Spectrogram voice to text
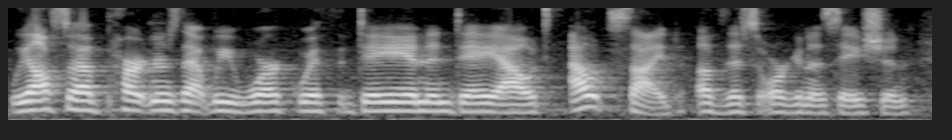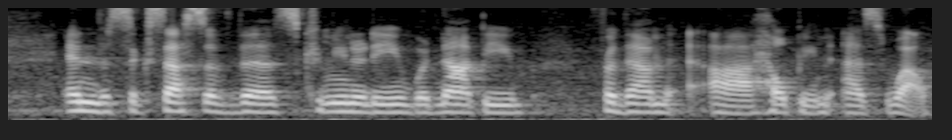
We also have partners that we work with day in and day out outside of this organization. And the success of this community would not be for them uh, helping as well.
